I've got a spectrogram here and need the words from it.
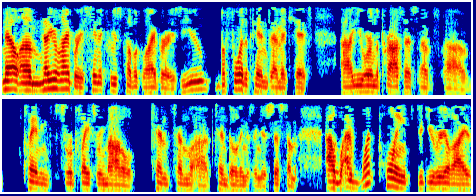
Now, um, now your library, Santa Cruz Public Libraries, you, before the pandemic hit, uh, you were in the process of, uh, planning to replace remodel 10, 10, uh, 10 buildings in your system. Uh, at what point did you realize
